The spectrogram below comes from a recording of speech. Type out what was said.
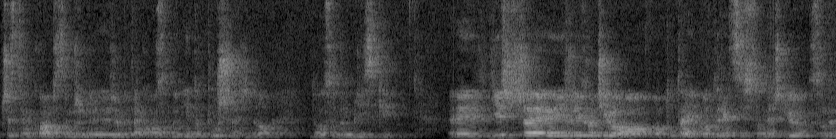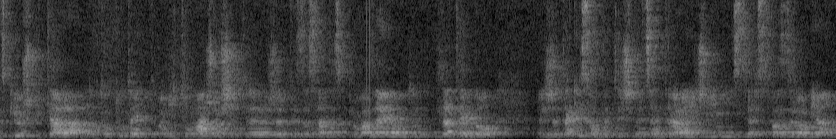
czystym kłamstwem, żeby, żeby taką osobę nie dopuszczać do, do osoby bliskiej. E, Jeszcze jeżeli chodzi o, o tutaj o dyrekcję Sądeckiego, Sądeckiego Szpitala, no to tutaj oni tłumaczą się, te, że te zasady sprowadzają do, dlatego, że takie są wytyczne centrali, czyli Ministerstwa Zdrowia.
